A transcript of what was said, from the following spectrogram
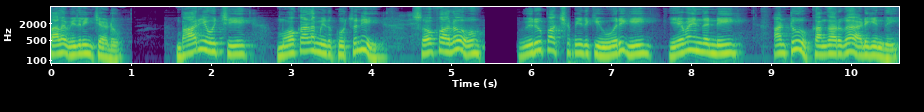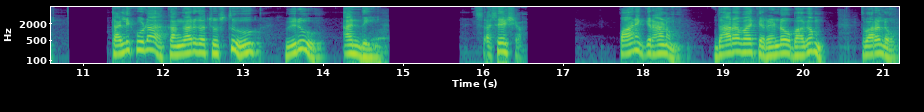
తల విదిలించాడు. భార్య వచ్చి మోకాళ్ళ మీద కూర్చొని సోఫాలో విరూపాక్ష మీదకి ఒరిగి ఏమైందండి? అంటూ కంగారుగా అడిగింది. తల్లి కూడా కంగారుగా చూస్తూ విరు అంది. సశేషం. పాణిగ్రహణం. ధారావాహిక రెండవ భాగం త్వరలో.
